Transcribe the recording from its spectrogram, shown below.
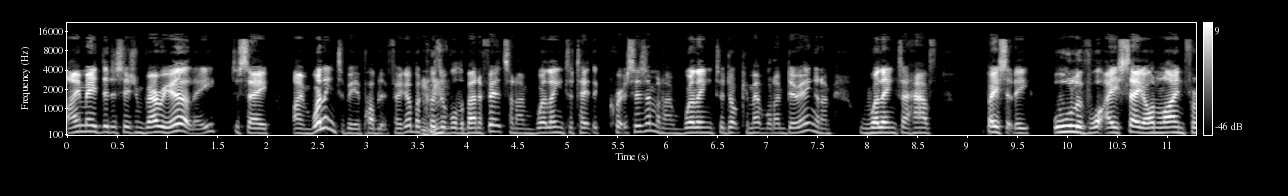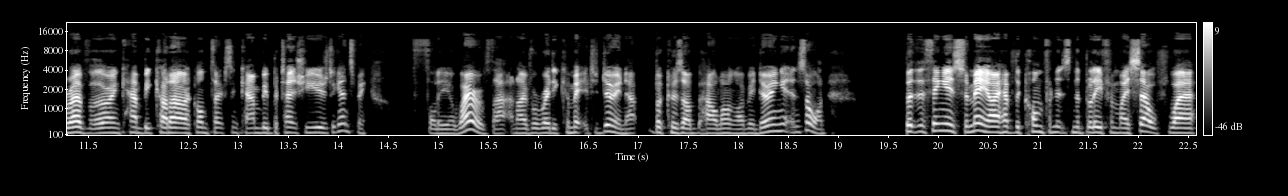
I made the decision very early to say i'm willing to be a public figure because mm-hmm. of all the benefits and i'm willing to take the criticism and i'm willing to document what i'm doing and i'm willing to have basically all of what I say online forever and can be cut out of context and can be potentially used against me. Fully aware of that, and I've already committed to doing that because of how long I've been doing it and so on. But the thing is, for me, I have the confidence and the belief in myself where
